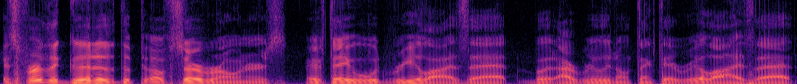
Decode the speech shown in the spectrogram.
It's for the good of the of server owners if they would realize that, but I really don't think they realize that.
